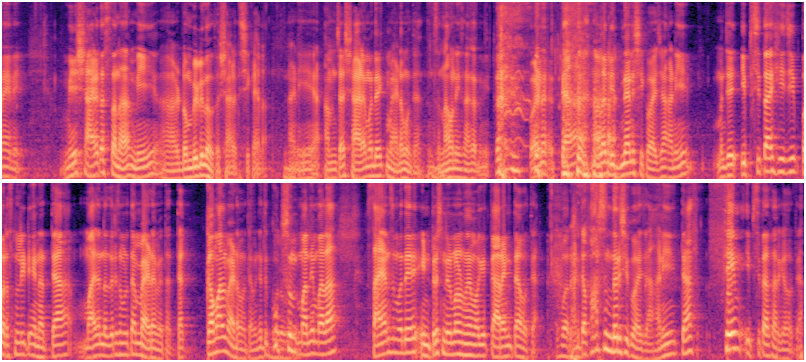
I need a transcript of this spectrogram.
नाही. नाही मी शाळेत असताना मी डोंबिवलीला होतो शाळेत शिकायला. आणि आमच्या शाळेमध्ये एक मॅडम होत्या त्यांचं नाव नाही सांगत मी. पण त्या मला विज्ञान शिकवायच्या आणि म्हणजे इप्सिता ही जी पर्सनॅलिटी आहे ना त्या माझ्या नजरेसमोर त्या मॅडम येतात. त्या कमाल मॅडम होत्या. म्हणजे ते खूप सुंदर म्हणजे मला सायन्समध्ये इंटरेस्ट निर्माण होण्यामागे कारण त्या होत्या. बरं. आणि त्या फार सुंदर शिकवायच्या. आणि त्या सेम इप्सितासारख्या होत्या.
